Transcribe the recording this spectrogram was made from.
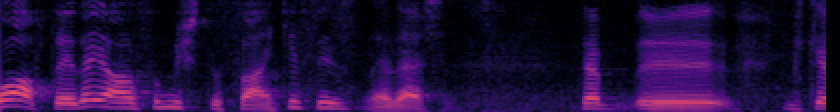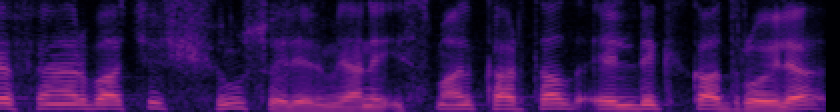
bu haftaya da yansımıştı sanki. Siz ne dersiniz? Ya, e, bir kere Fenerbahçe şunu söyleyelim. Yani İsmail Kartal eldeki kadroyla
